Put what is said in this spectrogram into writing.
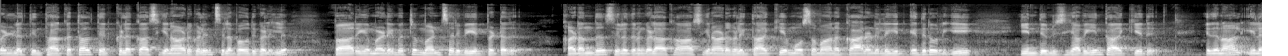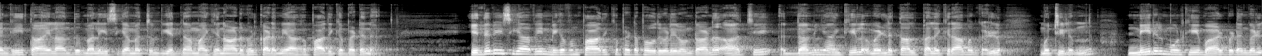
வெள்ளத்தின் தாக்கத்தால் தெற்கிழக்காசிய நாடுகளின் சில பகுதிகளில் பாரிய மழை மற்றும் மண் சரிவு ஏற்பட்டது. கடந்த சில தினங்களாக ஆசிய நாடுகளை தாக்கிய மோசமான காலநிலையின் எதிரொலியை இந்தோனேசியாவையும் தாக்கியது. இதனால் இலங்கை தாய்லாந்து மலேசியா மற்றும் வியட்நாம் ஆகிய நாடுகள் கடுமையாக பாதிக்கப்பட்டன. இந்தோனேசியாவின் மிகவும் பாதிக்கப்பட்ட பகுதிகளில் ஒன்றான ஆச்சே தமியாங்கில் வெள்ளத்தால் பல கிராமங்கள் முற்றிலும் நீரில் மூழ்கி வாழ்விடங்கள்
